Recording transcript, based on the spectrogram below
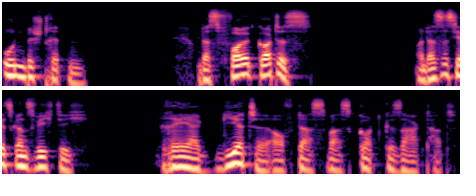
unbestritten. Und das Volk Gottes, und das ist jetzt ganz wichtig, reagierte auf das, was Gott gesagt hat.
